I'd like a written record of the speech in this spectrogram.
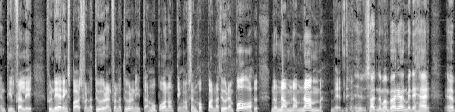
en tillfällig funderingspaus för naturen, för naturen hittar nog på någonting och sen hoppar naturen på no, nam, nam, nam. Med. Eh, så att när man börjar med det här, eh,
